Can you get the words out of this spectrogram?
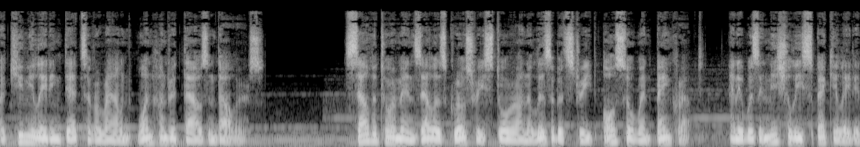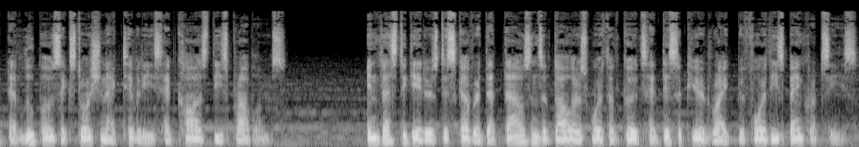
accumulating debts of around $100,000. Salvatore Manzella's grocery store on Elizabeth Street also went bankrupt, and it was initially speculated that Lupo's extortion activities had caused these problems. Investigators discovered that thousands of dollars worth of goods had disappeared right before these bankruptcies.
